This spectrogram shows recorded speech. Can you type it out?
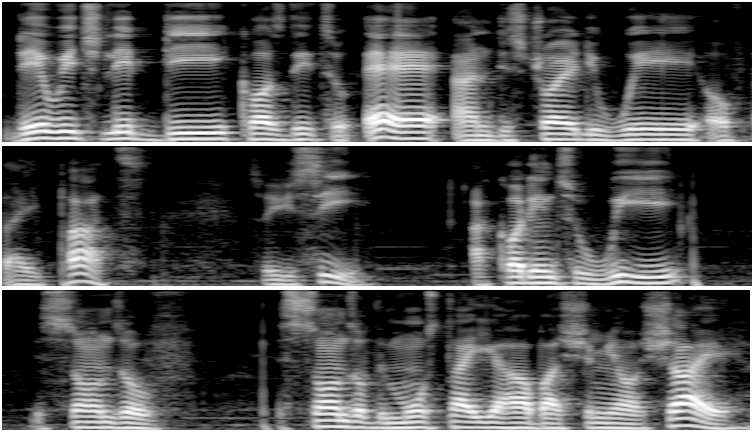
they which lead thee cause thee to err and destroy the way of thy path. So you see, according to we, the sons of the sons of the Most High Yahweh Shem Shai,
